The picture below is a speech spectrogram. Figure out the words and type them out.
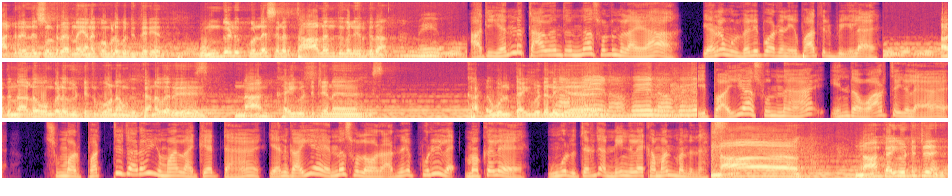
ஆண்டர் என்ன சொல்றாருன்னா எனக்கு உங்களை பத்தி தெரியாது. உங்களுக்குள்ள சில தாளந்துகள் இருக்குதான். ஆமென். அது என்ன தாளந்துன்னு தான் சொல்லுங்களாயா ஏன்னா உங்களுக்கு வெளிப்பாடு நீங்க பார்த்துருப்பீங்களே அதனால உங்களை விட்டுட்டு போன உங்க கணவர் நான் கைவிட்டுட்டேன்னு கடவுள் கைவிடலையே ஆமென், ஆமென், ஆமென். இப்ப ஐயா சொன்ன இந்த வார்த்தைகளை சுமார் பத்து தடவைக்கு மேல நான் கேட்டேன். எனக்கு ஐயா என்ன சொல்ல வர்றாருன்னு புரியல மக்களே. உங்களுக்கு தெரிஞ்சா நீங்களே கமெண்ட் பண்ணுங்க. நான் நான் கைவிட்டுட்டேன்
